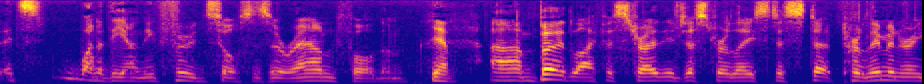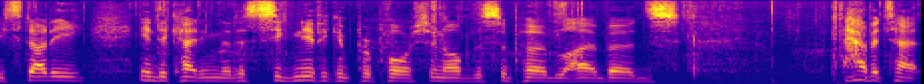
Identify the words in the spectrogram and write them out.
it's one of the only food sources around for them. yeah, Um, BirdLife Australia just released a st- preliminary study indicating that a significant proportion of the superb lyrebird's habitat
